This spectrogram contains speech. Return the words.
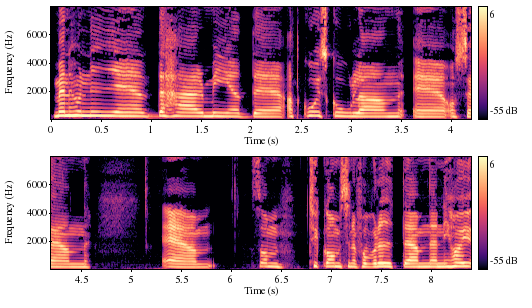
Men hörni, eh, det här med eh, att gå i skolan eh, och sen ehm, som tycka om sina favoritämnen. Ni har ju,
